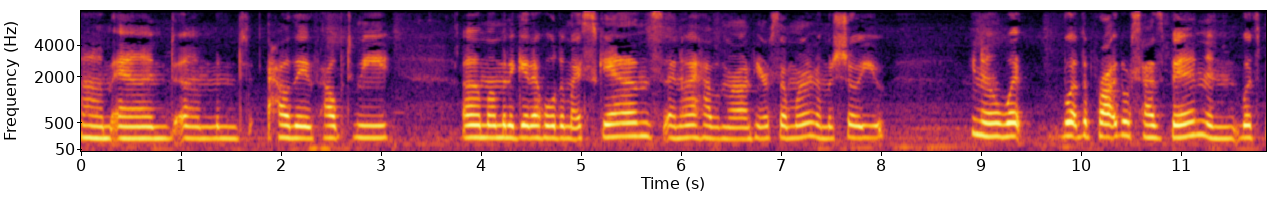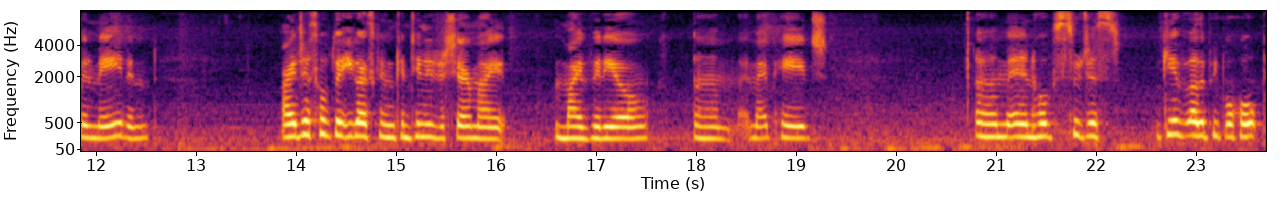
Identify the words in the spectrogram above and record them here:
um, and um, and how they've helped me. Um, I'm gonna get a hold of my scans. I know I have them around here somewhere, and I'm gonna show you, you know what what the progress has been and what's been made and I just hope that you guys can continue to share my my video, um, my page, um, and hopes to just give other people hope,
